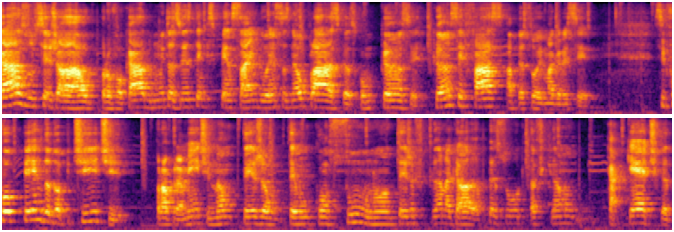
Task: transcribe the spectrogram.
Caso seja algo provocado, muitas vezes tem que se pensar em doenças neoplásicas, como câncer. Câncer faz a pessoa emagrecer. Se for perda do apetite, propriamente, não estejam tendo um consumo, não esteja ficando aquela pessoa que está ficando caquética,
